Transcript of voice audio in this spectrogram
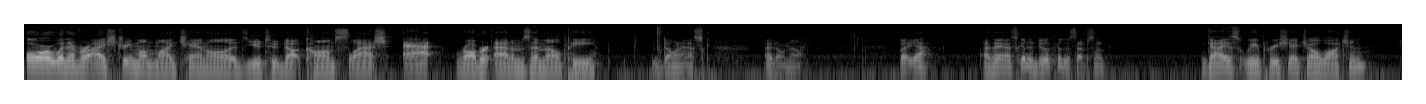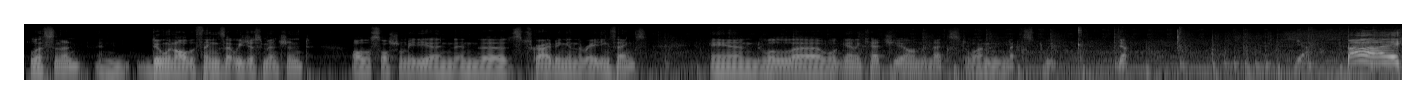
or whenever I stream on my channel, it's youtube.com slash at Robert Adams MLP. Don't ask. I don't know. But yeah, I think that's going to do it for this episode. Guys, we appreciate y'all watching, listening, and doing all the things that we just mentioned, all the social media and, and the subscribing and the rating things. And we'll uh, we're gonna catch you on the next one next week. Yep. Yeah. Bye!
